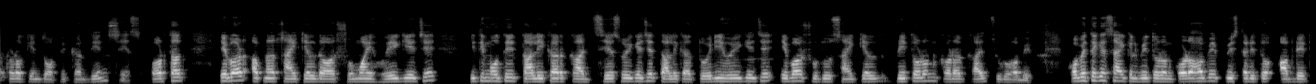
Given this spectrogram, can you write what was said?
আপনারও কিন্তু অপেক্ষার দিন শেষ। অর্থাৎ এবার আপনার সাইকেল দেওয়ার সময় হয়ে গিয়েছে। ইতিমধ্যে তালিকার কাজ শেষ হয়ে গেছে, তালিকা তৈরি হয়ে গেছে। এবার শুধু সাইকেল বিতরণ করার কাজ শুরু হবে। কবে থেকে সাইকেল বিতরণ করা হবে বিস্তারিত আপডেট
